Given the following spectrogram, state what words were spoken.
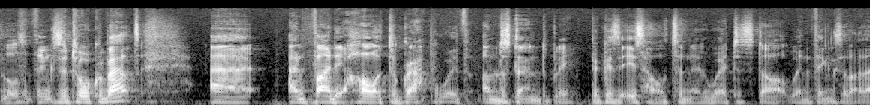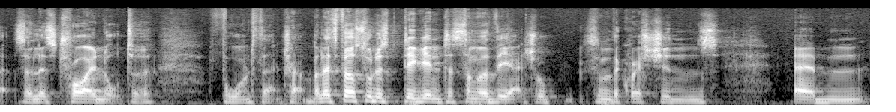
Lots of things to talk about, uh, and find it hard to grapple with, understandably, because it is hard to know where to start when things are like that. So let's try not to fall into that trap. But let's first of all just dig into some of the actual some of the questions. Um,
